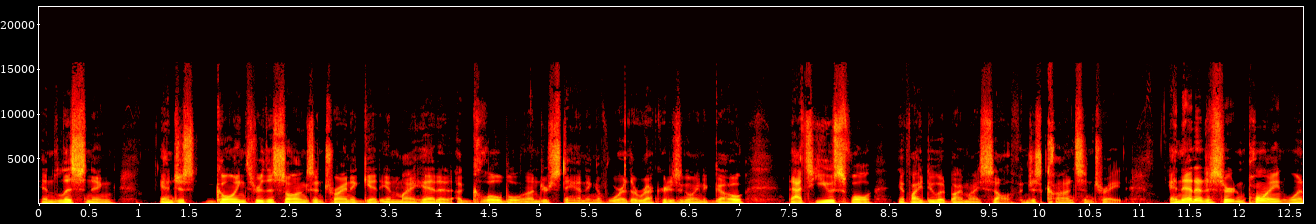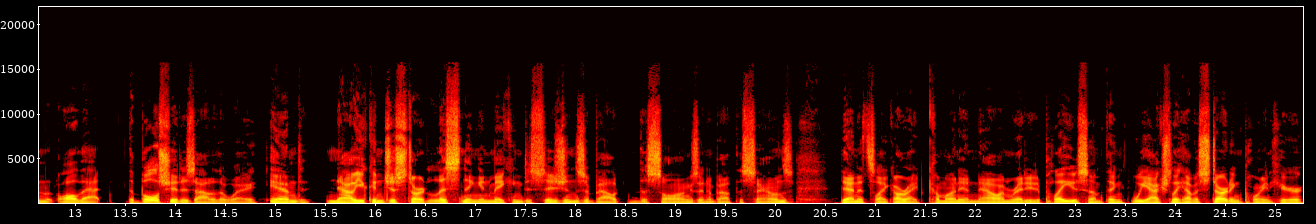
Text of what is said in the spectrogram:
and listening and just going through the songs and trying to get in my head a, a global understanding of where the record is going to go. That's useful if I do it by myself and just concentrate. And then at a certain point, when all that the bullshit is out of the way, and now you can just start listening and making decisions about the songs and about the sounds, then it's like, all right, come on in. Now I'm ready to play you something. We actually have a starting point here.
